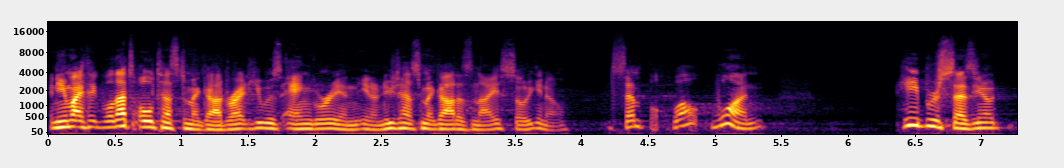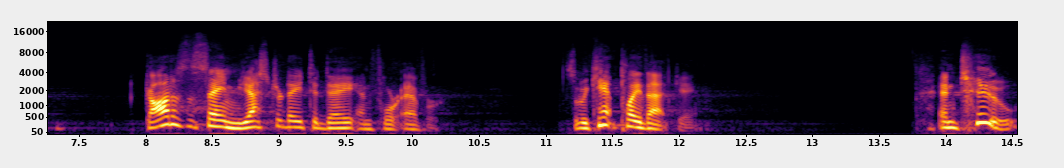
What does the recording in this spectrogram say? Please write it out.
And you might think, well, that's Old Testament God, right? He was angry, and you know, New Testament God is nice, so you know, it's simple. Well, one, Hebrews says, you know, God is the same yesterday, today, and forever. So we can't play that game. And two,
